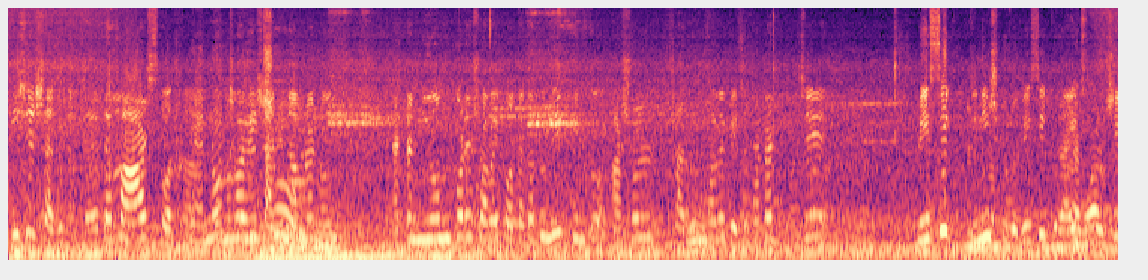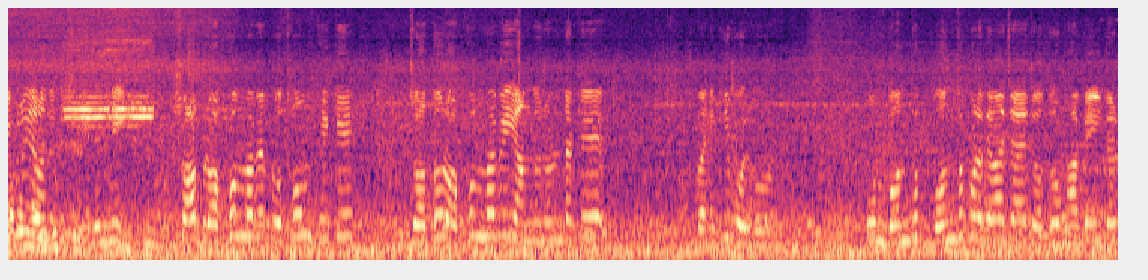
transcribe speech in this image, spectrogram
কিসের স্বাধীনতা? এটা ফার্স কথা। কোনোভাবেই স্বাধীন আমরা নই। একটা নিয়ম করে সবাই পতাকা তুলি কিন্তু আসল স্বাধীনভাবে বেঁচে থাকার যে বেসিক জিনিসগুলো বেসিক রাইট সেগুলোই আমাদের দেশে মেয়েদের নেই। সব রকমভাবে প্রথম থেকে যত রকমভাবে এই আন্দোলনটাকে মানে কি বলব? কোন বন্ধ বন্ধ করে দেওয়া যায়, যতভাবে এটার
